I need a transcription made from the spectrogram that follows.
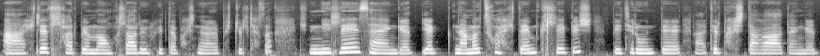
эхлээд болохоор би монголоор ерөөхдөө багш нараар бичүүлж авсан. Тэгээд нилээн сайн ингээд яг намайг зөвхөн академик лээ биш. Би тэр үнтэй тэр багштайгаа одоо ингээд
